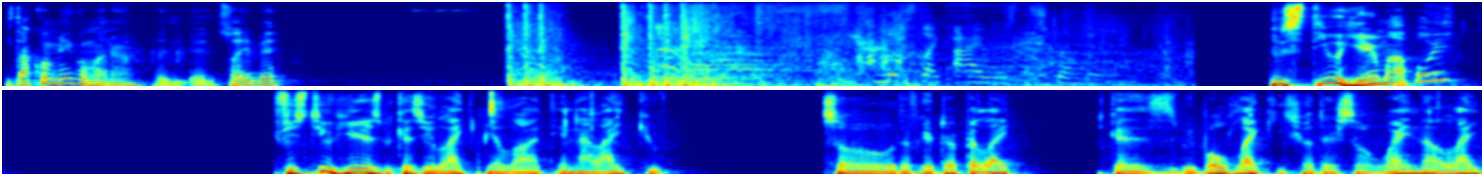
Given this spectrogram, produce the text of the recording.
Ele tá comigo, mano. Ele, ele, só IB. Still here, my boy? If you're still here, it's because you like me a lot and I like you. So don't forget to drop a like because we both like each other. So why not like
